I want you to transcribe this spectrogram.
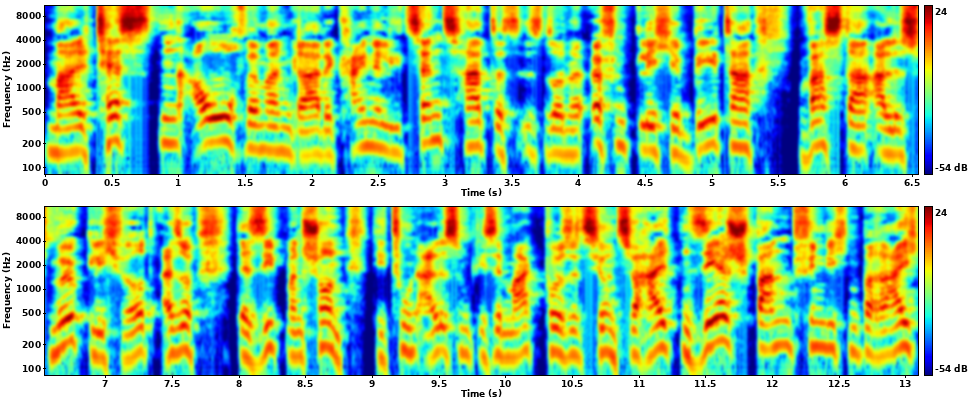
mal testen, auch wenn man gerade keine Lizenz hat. Das ist so eine öffentliche Beta, was da alles möglich wird. Also da sieht man schon, die tun alles, um diese Marktposition zu halten. Sehr spannend finde ich ein Bereich,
